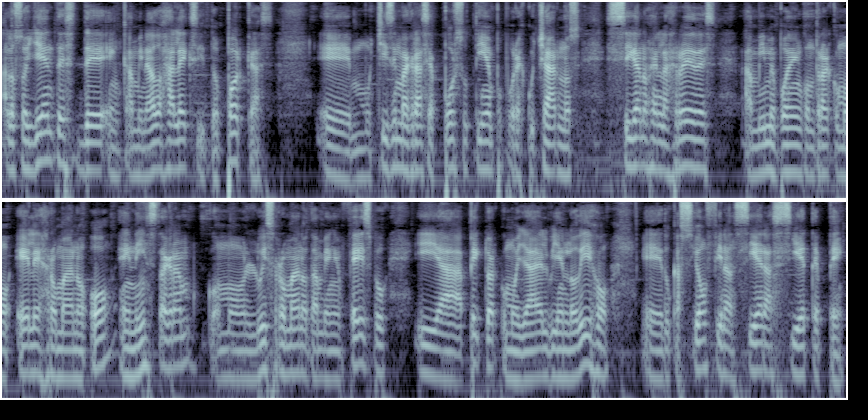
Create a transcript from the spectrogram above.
a los oyentes de Encaminados al Éxito Podcast, eh, muchísimas gracias por su tiempo, por escucharnos. Síganos en las redes. A mí me pueden encontrar como L Romano o en Instagram, como Luis Romano también en Facebook y a Pictuar, como ya él bien lo dijo, Educación Financiera 7P.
